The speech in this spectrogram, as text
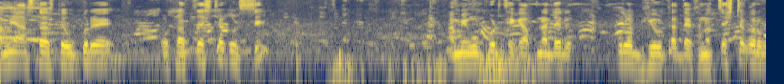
আমি আস্তে আস্তে উপরে ওঠার চেষ্টা করছি। আমি উপর থেকে আপনাদের পুরো ভিউটা দেখানোর চেষ্টা করব।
